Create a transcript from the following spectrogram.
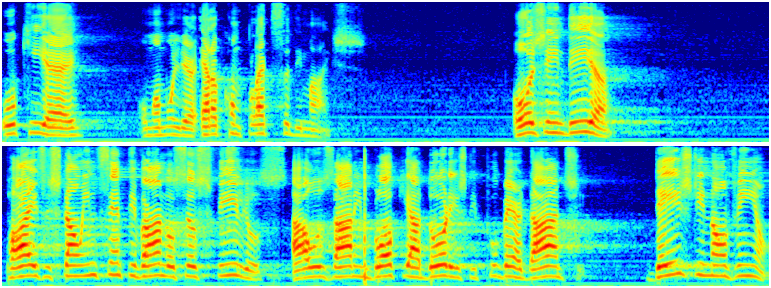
o que é uma mulher? Era complexa demais. Hoje em dia, pais estão incentivando seus filhos a usarem bloqueadores de puberdade desde novinho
